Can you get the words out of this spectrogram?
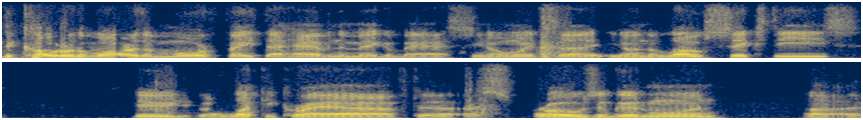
the colder the water, the more faith I have in the megabass. You know, when it's uh, you know in the low 60s, dude, a Lucky Craft, uh, a Spro's a good one. Uh,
